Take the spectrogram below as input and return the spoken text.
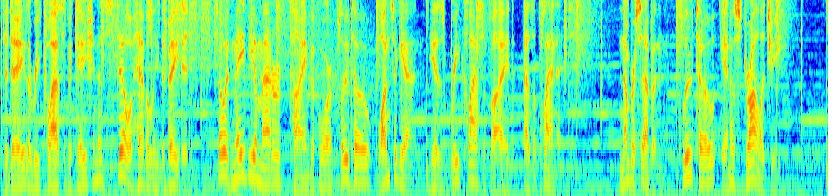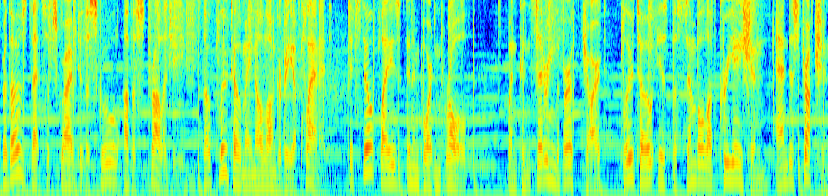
Today, the reclassification is still heavily debated, so it may be a matter of time before Pluto once again is reclassified as a planet. Number 7. Pluto in Astrology For those that subscribe to the School of Astrology, though Pluto may no longer be a planet, it still plays an important role. When considering the birth chart, Pluto is the symbol of creation and destruction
